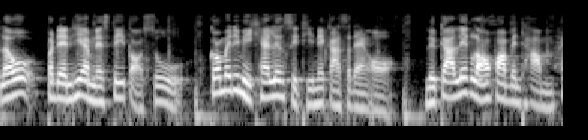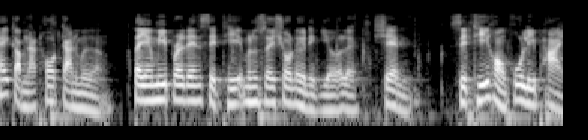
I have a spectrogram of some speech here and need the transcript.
แล้วประเด็นที่ Amnesty ต่อสู้ ก็ไม่ได้มีแค่เรื่องสิทธิในการแสดงออก หรือการเรียกร้องความเป็นธรรมให้กับนักโทษการเมือง แต่ยังมีประเด็นสิทธิมนุษยชนอื่นอีกเยอะเลย เช่น สิทธิของผู้ลี้ภัย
